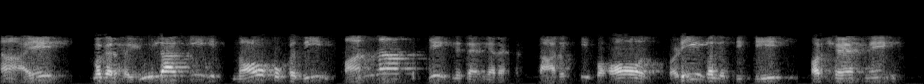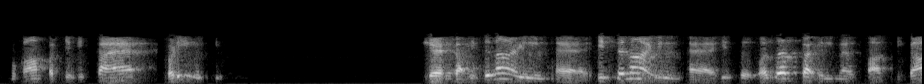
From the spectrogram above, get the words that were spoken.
آئے، مگر حیولہ کی اس نو کو قدیم ماننا یہ ابن تیمیہ رحمت اللہ کی بہت بڑی غلطی تھی۔ اور شیخ نے اس مقام پر یہ لکھا ہے، بڑی مصیبت شیخ کا اتنا علم ہے، اتنا علم ہے، اس وزر کا علم ہے ساتھی کا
